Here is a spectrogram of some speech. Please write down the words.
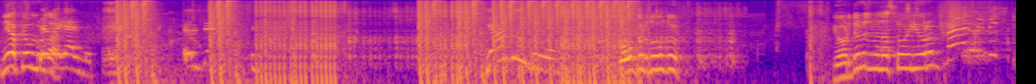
Ne yapıyorsun Yanıma burada? gelme. Öldür. Can dolduruyorum. Doldur doldur. Gördünüz mü nasıl oynuyorum? Mermi bitti.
